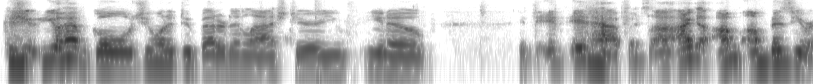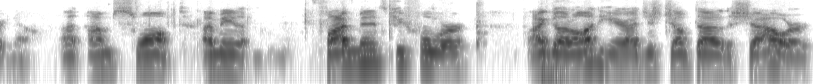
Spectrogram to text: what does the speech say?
because you you have goals. You want to do better than last year. You you know, it, it, it happens. I, I got I'm I'm busy right now. I, I'm swamped. I mean, five minutes before I got on here, I just jumped out of the shower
